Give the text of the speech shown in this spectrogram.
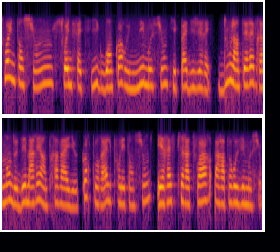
soit une tension, soit une fatigue ou encore une émotion qui n'est pas digérée. D'où l'intérêt vraiment de démarrer un travail corporel pour les tensions et respiratoire par rapport aux émotions.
